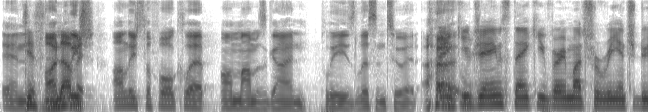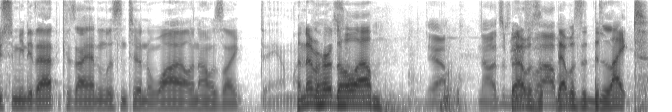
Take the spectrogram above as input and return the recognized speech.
and Just love unleash unleash the full clip on "Mama's Gun." Please listen to it. Thank you, James. Thank you very much for reintroducing me to that because I hadn't listened to it in a while, and I was like, "Damn!" I never heard the whole album. yeah, no, it's a So that was album. that was a delight.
